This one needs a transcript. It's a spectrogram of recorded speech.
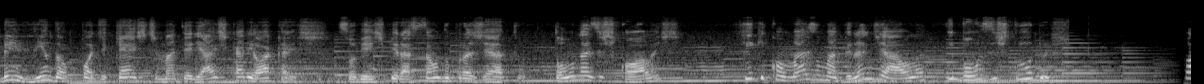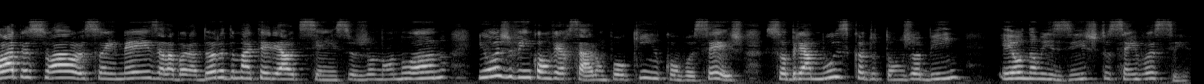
Bem-vindo ao podcast Materiais Cariocas, sob a inspiração do projeto Tom nas Escolas. Fique com mais uma grande aula e bons estudos! Olá pessoal, eu sou Inês, elaboradora do material de ciências do nono ano, e hoje vim conversar um pouquinho com vocês sobre a música do Tom Jobim, Eu Não Existo Sem Você,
